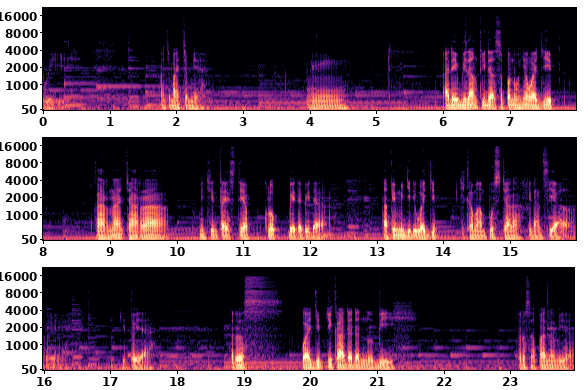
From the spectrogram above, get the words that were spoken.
wih. Macam-macam ya. Hmm, ada yang bilang tidak sepenuhnya wajib karena cara mencintai setiap klub beda-beda. Tapi menjadi wajib jika mampu secara finansial. Gitu ya. Terus wajib jika ada dan lebih. Terus apa namanya?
